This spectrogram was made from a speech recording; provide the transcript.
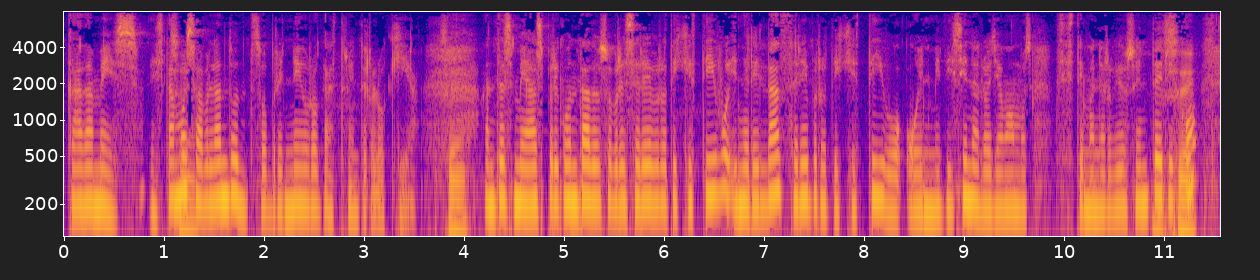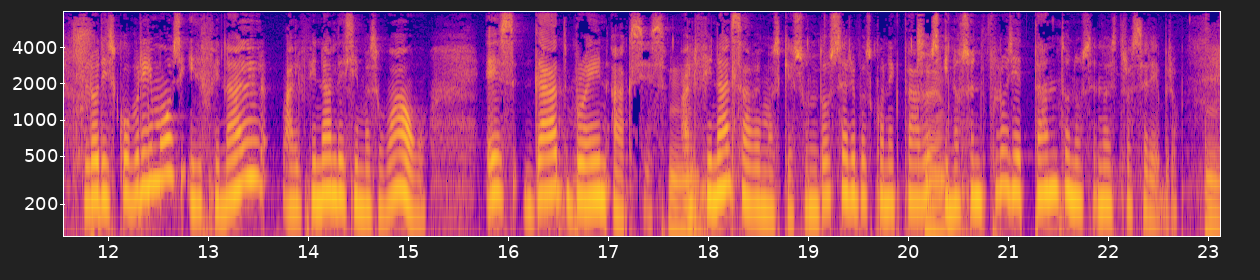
cada mes. Estamos hablando sobre neurogastroenterología. Antes me has preguntado sobre cerebro digestivo y en realidad cerebro digestivo o en medicina lo llamamos sistema nervioso entérico. Lo descubrimos y al final, al final decimos, wow, es gut-brain axis. Al final sabemos que son dos cerebros conectados y nos influye tanto en nuestro cerebro. Mm.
